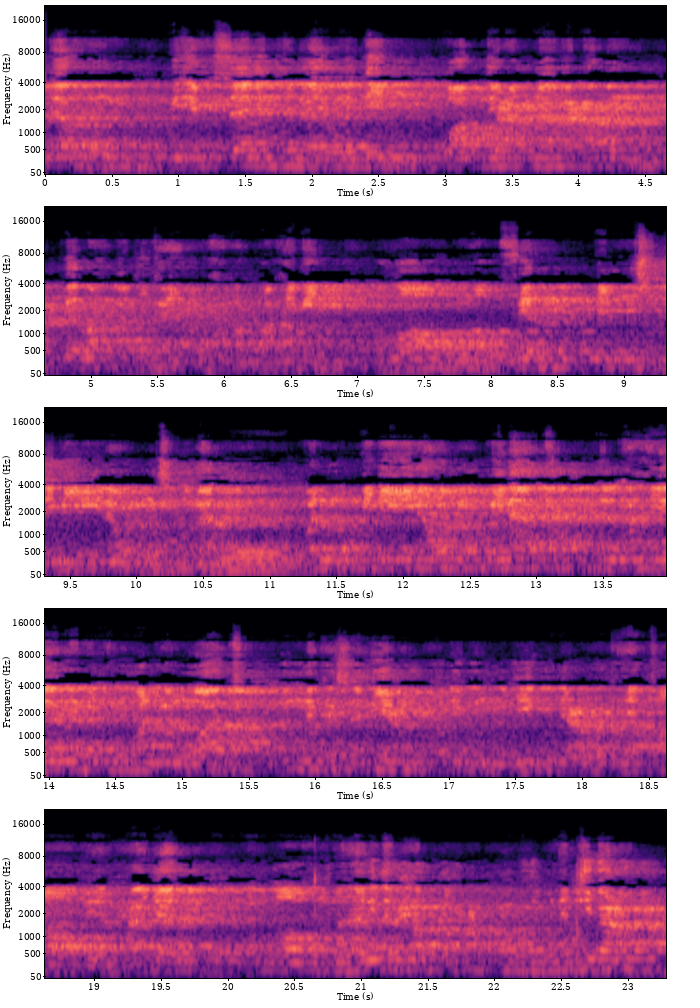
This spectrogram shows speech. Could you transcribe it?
لهم بإحسان إلى يوم الدين وارض عنا معهم برحمتك يا أرحم الراحمين. اللهم اغفر للمسلمين والمسلمات والمؤمنين والمؤمنات الأحياء منهم والأموات. إنك سميع قريب مجيب دعوة يا قاضي الحاجات. اللهم أرنا الحق حقا وارزقنا اتباعه.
